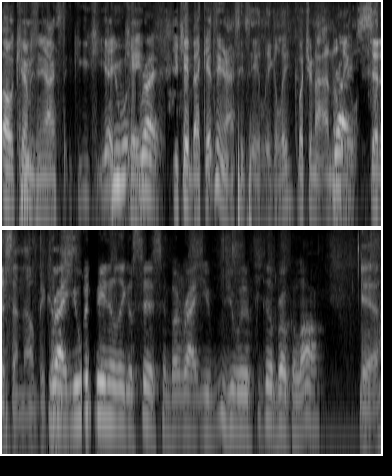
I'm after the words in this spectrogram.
Oh, came to the United States. You, yeah, You you, came. right. You came back into the United States illegally, but you're not an Right. illegal citizen though. Because Right. You wouldn't be an illegal citizen, but right, you you would have still broke a law. yeah.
